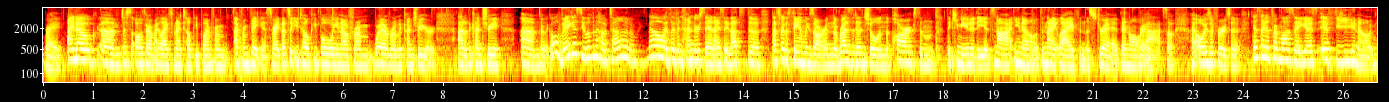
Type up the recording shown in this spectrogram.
Right. I know um, just all throughout my life when I tell people I'm from I'm from Vegas, right? That's what you tell people, you know, from wherever in the country or out of the country. Um, they're like, "Oh, Vegas? You live in a hotel?" And I'm like, "No, I live in Henderson." I say that's the that's where the families are, and the residential, and the parks, and the community. It's not, you know, the nightlife and the strip and all Right. that. So I always refer to, yes, I live from Las Vegas, if you, you know,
